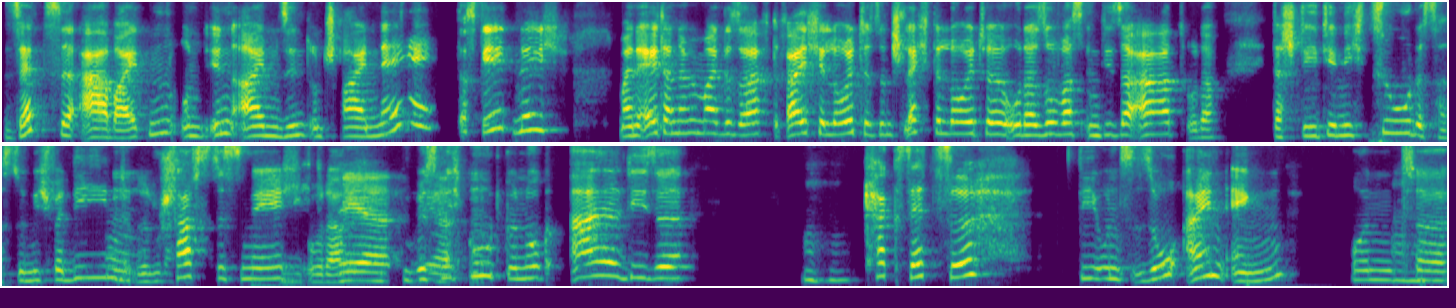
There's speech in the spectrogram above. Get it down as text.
Sätze arbeiten und in einem sind und schreien, nee, das geht nicht. Meine Eltern haben immer gesagt, reiche Leute sind schlechte Leute oder sowas in dieser Art oder das steht dir nicht zu, das hast du nicht verdient mhm. oder du schaffst es nicht, nicht oder mehr, du bist ja. nicht gut genug. All diese mhm. Kacksätze, die uns so einengen und mhm. äh,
